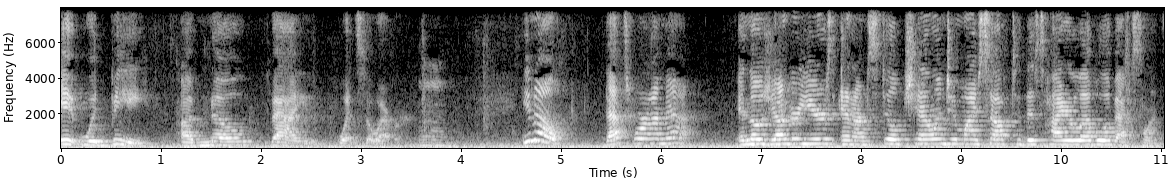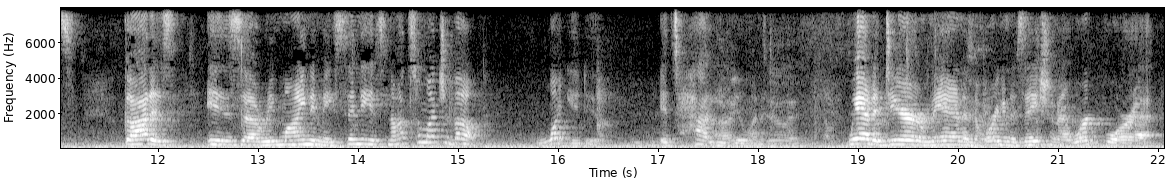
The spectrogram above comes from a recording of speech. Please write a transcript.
it would be of no value whatsoever. Mm. You know, that's where I'm at in those younger years, and I'm still challenging myself to this higher level of excellence. God is is uh, reminding me, Cindy, it's not so much about what you do, it's how you how doing you it. Do it. We had a dear man in the organization I work for. At,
